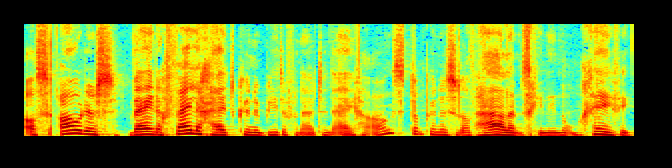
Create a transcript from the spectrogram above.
als ouders weinig veiligheid kunnen bieden vanuit hun eigen angst, dan kunnen ze dat halen misschien in de omgeving.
